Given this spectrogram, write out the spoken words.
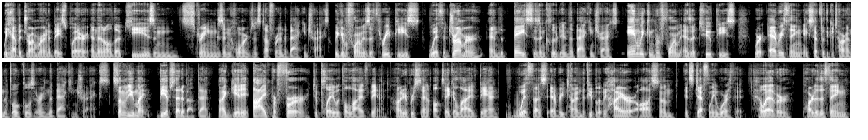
we have a drummer and a bass player, and then all the keys and strings and horns and stuff are in the backing tracks. We can perform as a three piece with a drummer and the bass is included in the backing tracks. And we can perform as a two piece where everything except for the guitar and the vocals are in the backing tracks. Some of you might be upset about that. I get it. I prefer to play with a live band. 100% I'll take a live band with us every time. The people that we hire are awesome. It's definitely worth it. However, part of the thing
